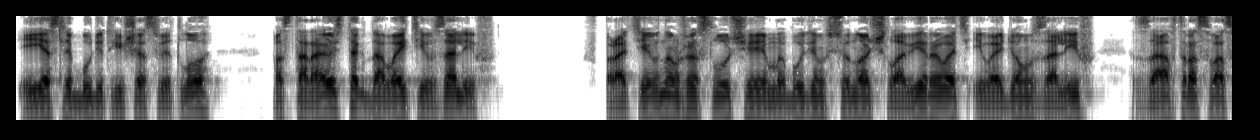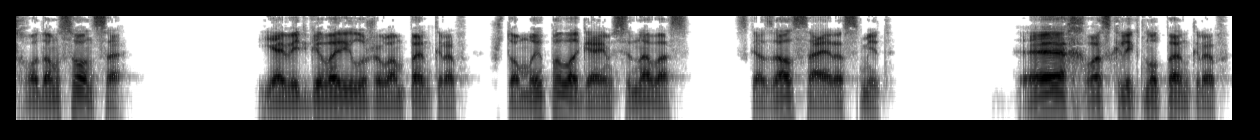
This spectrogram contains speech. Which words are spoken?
И если будет еще светло, постараюсь тогда войти в залив. В противном же случае мы будем всю ночь лавировать и войдем в залив завтра с восходом солнца. Я ведь говорил уже вам, Пенкроф, что мы полагаемся на вас, сказал Сайрос Смит. Эх, воскликнул Пенкроф,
